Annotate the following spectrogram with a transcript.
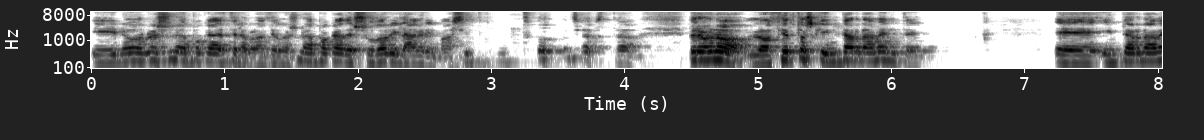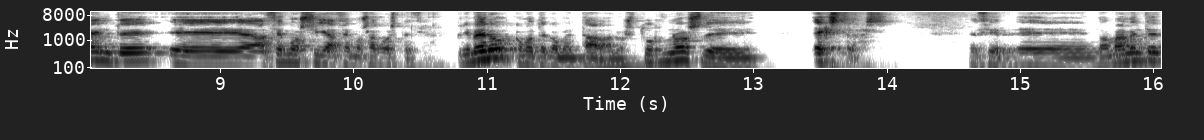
y no, no es una época de celebración, es una época de sudor y lágrimas y punto, ya está. Pero no, lo cierto es que internamente, eh, internamente eh, hacemos, sí, hacemos algo especial. Primero, como te comentaba, los turnos de extras. Es decir, eh, normalmente,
